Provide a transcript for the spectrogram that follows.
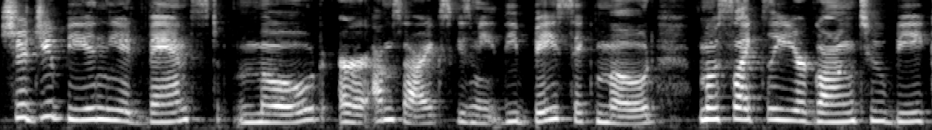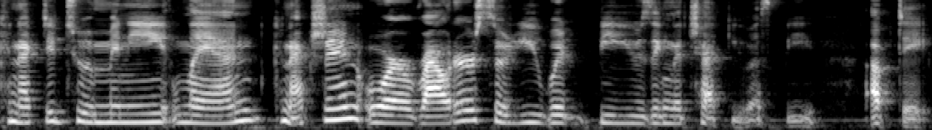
Should you be in the advanced mode, or I'm sorry, excuse me, the basic mode, most likely you're going to be connected to a mini LAN connection or a router, so you would be using the check USB update.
